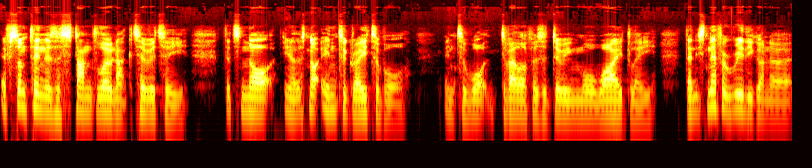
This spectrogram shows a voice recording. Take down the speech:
if something is a standalone activity that's not you know that's not integratable into what developers are doing more widely, then it's never really going to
